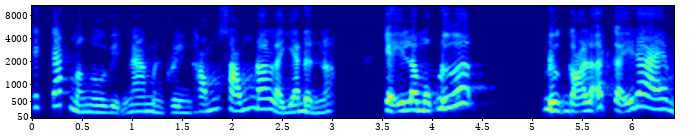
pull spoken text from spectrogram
cái cách mà người Việt Nam mình truyền thống sống, đó là gia đình đó chị là một đứa được gọi là ích kỷ đó em.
